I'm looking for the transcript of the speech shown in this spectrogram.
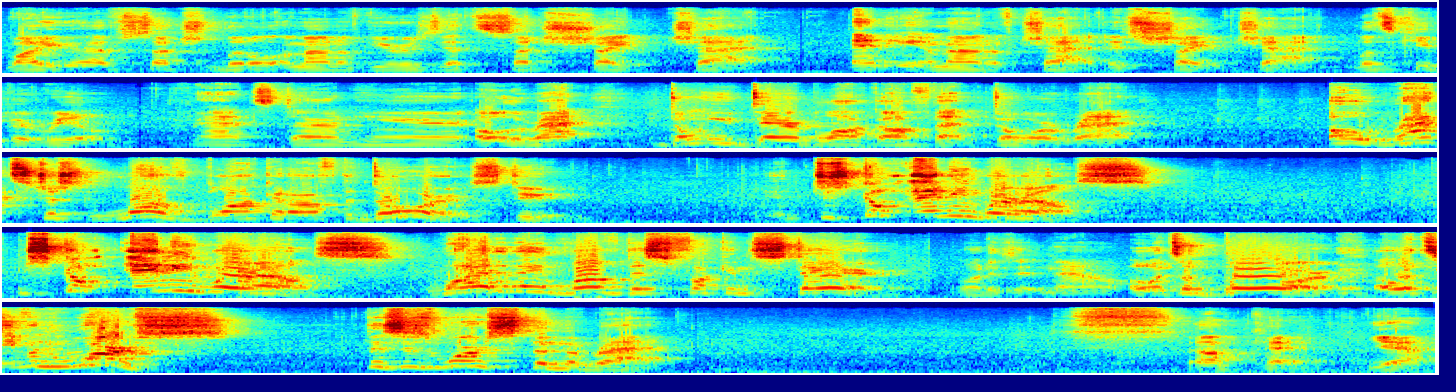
Why do you have such little amount of viewers yet such shite chat? Any amount of chat is shite chat. Let's keep it real. Rat's down here. Oh, the rat. Don't you dare block off that door, rat. Oh, rats just love blocking off the doors, dude. Just go anywhere else. Just go anywhere else. Why do they love this fucking stair? What is it now? Oh, it's a boar. Oh, it's even worse. This is worse than the rat. Okay, yeah,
